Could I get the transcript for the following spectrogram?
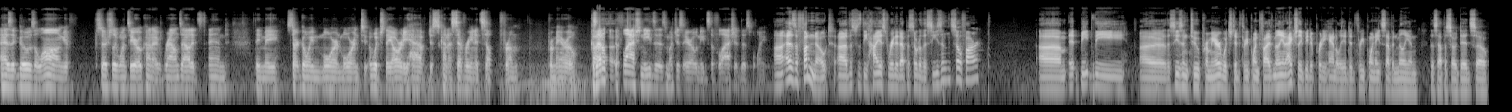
as it goes along, if especially once Arrow kind of rounds out its end, they may start going more and more into which they already have, just kind of severing itself from from Arrow. Because I don't Uh, think the Flash needs it as much as Arrow needs the Flash at this point. Uh, as a fun note, uh, this was the highest rated episode of the season so far. Um, it beat the uh, the season two premiere, which did 3.5 million. Actually, beat it pretty handily. It did 3.87 million. This episode did so.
